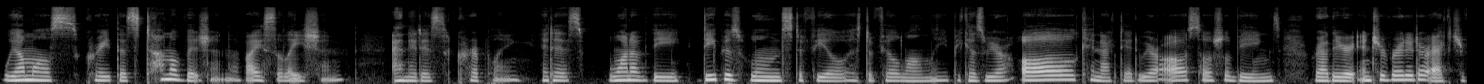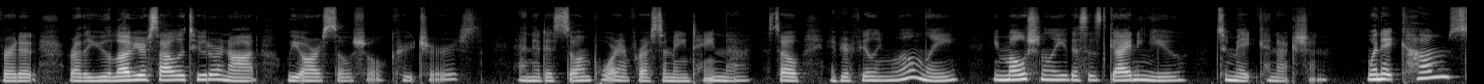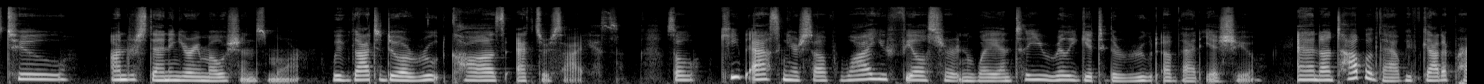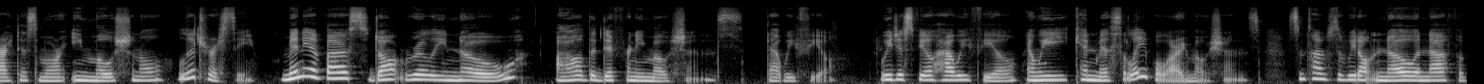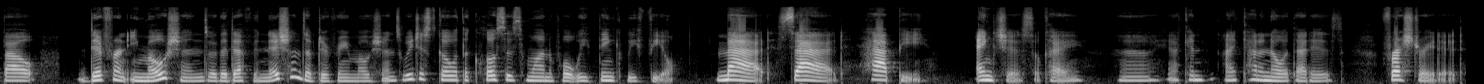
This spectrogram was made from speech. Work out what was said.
We almost create this tunnel vision of isolation, and it is crippling. It is one of the deepest wounds to feel is to feel lonely because we are all connected. We are all social beings, whether you're introverted or extroverted, whether you love your solitude or not, we are social creatures. And it is so important for us to maintain that. So if you're feeling lonely, Emotionally, this is guiding you to make connection. When it comes to understanding your emotions more, we've got to do a root cause exercise. So keep asking yourself why you feel a certain way until you really get to the root of that issue. And on top of that, we've got to practice more emotional literacy. Many of us don't really know all the different emotions that we feel. We just feel how we feel and we can mislabel our emotions. Sometimes if we don't know enough about different emotions or the definitions of different emotions, we just go with the closest one of what we think we feel. Mad, sad, happy, anxious, okay? Uh, I can I kind of know what that is. Frustrated.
